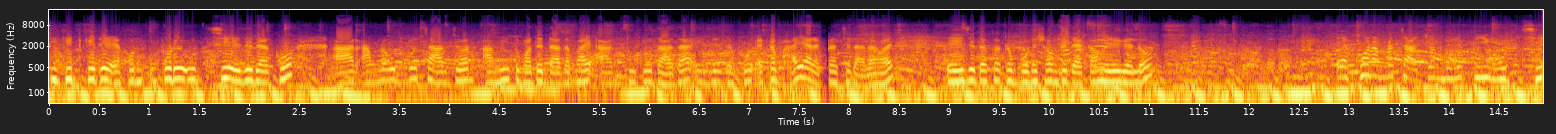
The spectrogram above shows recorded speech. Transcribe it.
টিকিট কেটে এখন উপরে উঠছি, এই যে দেখো। আর আমরা উঠবো চারজন, আমি, তোমাদের দাদা ভাই আর দুটো দাদা। এই যে দেখো, একটা ভাই আর একটা হচ্ছে দাদা হয় এই যে দেখো, একটা বোনের সঙ্গে দেখা হয়ে গেল। এখন আমরা চারজন মিলে পি উঠছি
